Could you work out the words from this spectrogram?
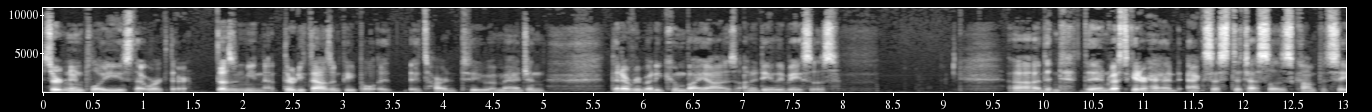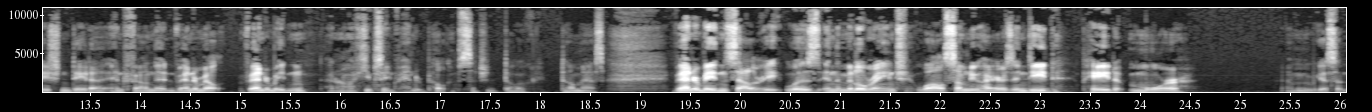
certain employees that work there doesn't mean that. 30,000 people, it, it's hard to imagine that everybody kumbayas on a daily basis. Uh, the, the investigator had access to Tesla's compensation data and found that Vandermel, Vandermeyden, I don't know, I keep saying Vanderbilt, I'm such a dog, dumbass. Vandermeyden's salary was in the middle range, while some new hires indeed paid more. Um, I guess that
